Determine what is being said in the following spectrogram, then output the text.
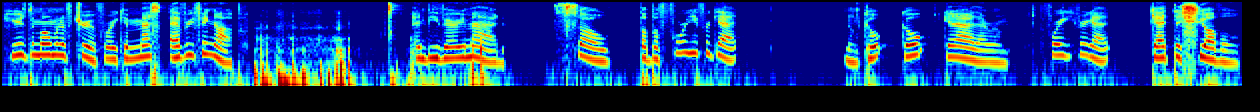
Here's the moment of truth where you can mess everything up and be very mad. So, but before you forget, no, go, go, get out of that room. Before you forget, get the shovel.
